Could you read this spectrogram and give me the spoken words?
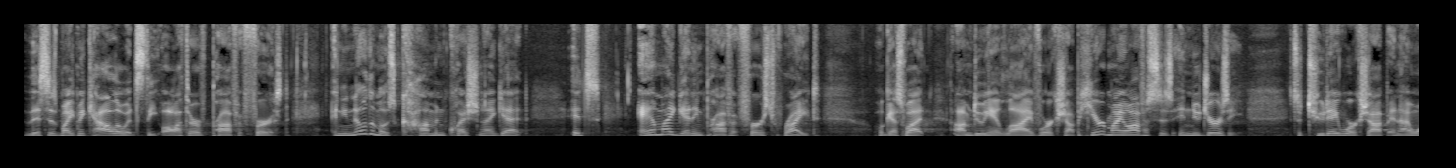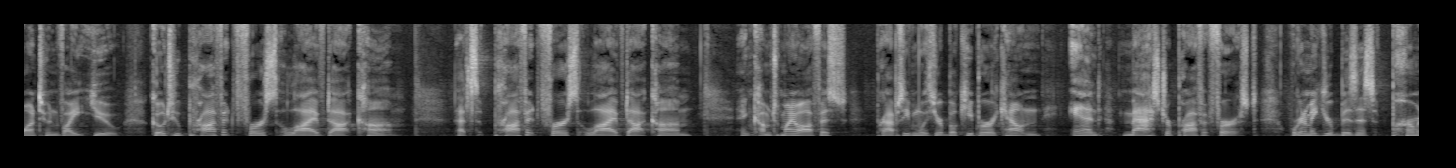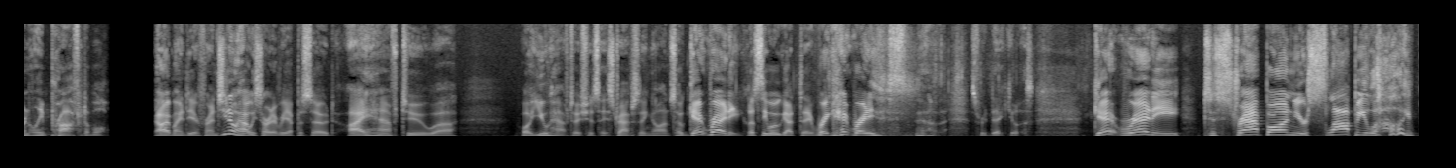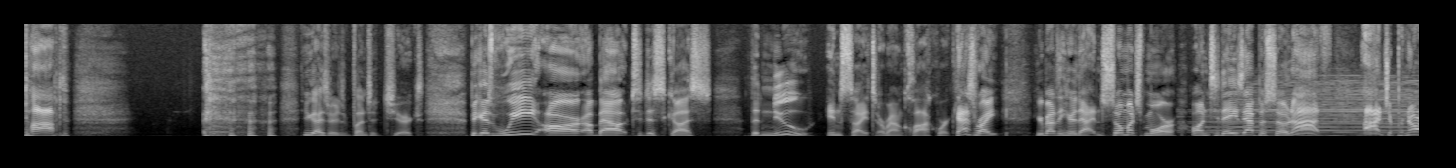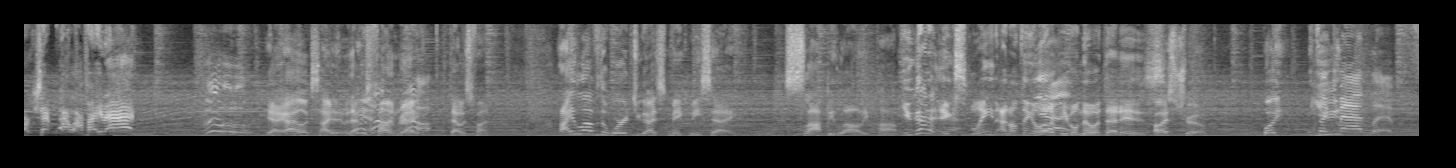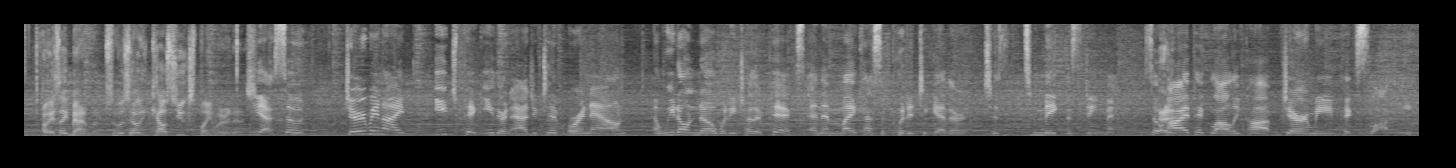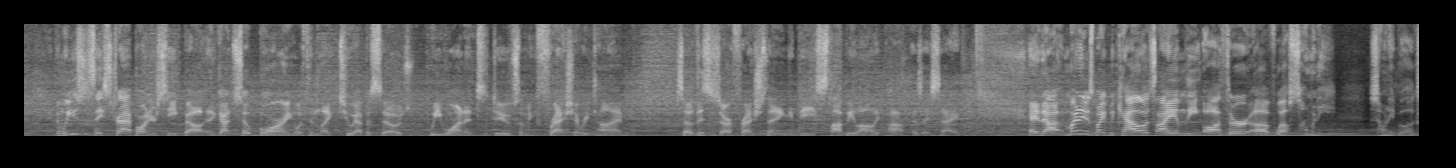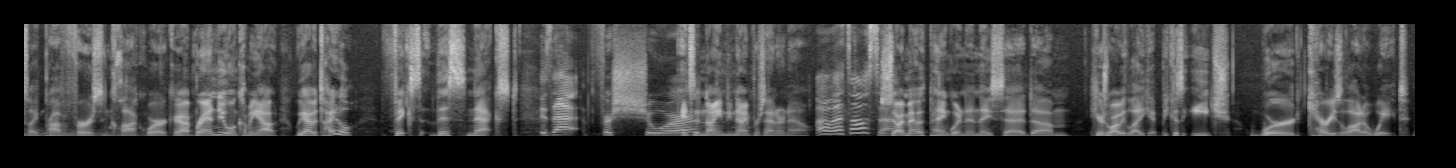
This is Mike Michalowicz, the author of Profit First. And you know the most common question I get? It's, am I getting Profit First right? Well, guess what? I'm doing a live workshop here at my offices in New Jersey. It's a two day workshop, and I want to invite you. Go to profitfirstlive.com. That's profitfirstlive.com and come to my office, perhaps even with your bookkeeper or accountant, and master profit first. We're going to make your business permanently profitable. All right, my dear friends, you know how we start every episode. I have to, uh, well, you have to, I should say, strap this thing on. So get ready. Let's see what we got today. Get ready. it's ridiculous. Get ready to strap on your sloppy lollipop. you guys are a bunch of jerks because we are about to discuss the new insights around clockwork. That's right. You're about to hear that and so much more on today's episode of Entrepreneurship Elevated. Yeah, I got a little excited. That was fun, right? That was fun. I love the words you guys make me say. Sloppy lollipop. You gotta explain. I don't think a lot of people know what that is. oh, that's true. Well, It's you, like Mad Libs. Oh, it's like Mad Libs. So, so Kelsey, you explain what it is. Yeah, so Jeremy and I each pick either an adjective or a noun, and we don't know what each other picks, and then Mike has to put it together to, to make the statement. So And- I pick lollipop, Jeremy picks sloppy. And we used to say strap on your seatbelt. It got so boring within like two episodes, we wanted to do something fresh every time. So this is our fresh thing, the sloppy lollipop, as I say. And uh, my name is Mike Michalowicz. I am the author of, well, so many, so many books like Profit First and Clockwork. I got a brand new one coming out. We have a title, Fix This Next. Is that for sure? It's a 99 percenter now. oh, that's awesome. So I met with Penguin and they said, um, here's why we like it because each word carries a lot of weight.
